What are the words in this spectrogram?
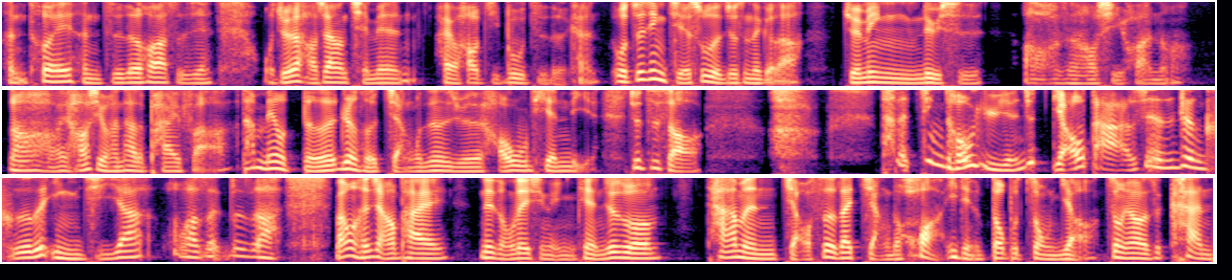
很推，很值得花时间？我觉得好像前面还有好几部值得看。我最近结束的就是那个啦，《绝命律师》哦，真的好喜欢哦。然后好好喜欢他的拍法，他没有得任何奖，我真的觉得毫无天理。就至少 他的镜头语言就吊打现在任何的影集啊！哇塞，就是啊，反正我很想要拍那种类型的影片，就是说他们角色在讲的话一点都不重要，重要的是看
